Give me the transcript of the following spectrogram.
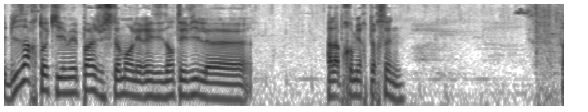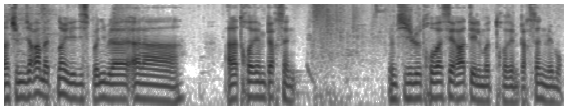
C'est bizarre toi qui aimais pas justement les Resident Evil euh, à la première personne. Enfin tu me diras maintenant il est disponible à, à la à la troisième personne. Même si je le trouve assez raté le mode troisième personne mais bon.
